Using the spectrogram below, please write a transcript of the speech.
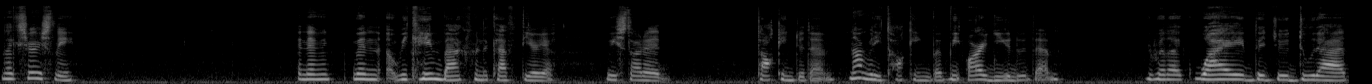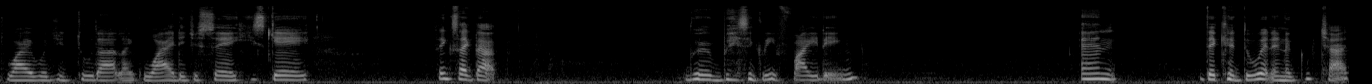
Like, seriously. And then when we came back from the cafeteria, we started talking to them. Not really talking, but we argued with them. You were like, why did you do that? Why would you do that? Like, why did you say he's gay? Things like that. We're basically fighting. And they could do it in a group chat.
